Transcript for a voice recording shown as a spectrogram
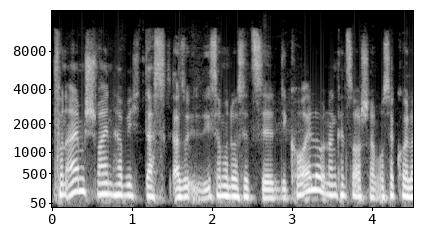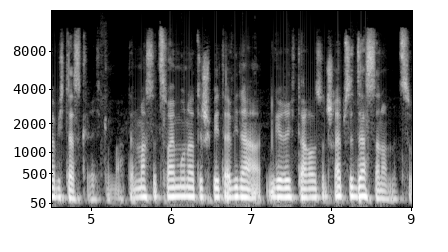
von einem Schwein habe ich das, also ich sag mal, du hast jetzt äh, die Keule und dann kannst du auch schreiben, aus der Keule habe ich das Gericht gemacht. Dann machst du zwei Monate später wieder ein Gericht daraus und schreibst du das dann noch mit zu.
